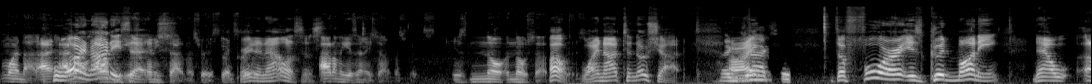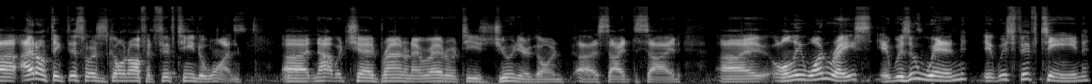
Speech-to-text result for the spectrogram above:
Why not? I, Why I not? he says. Any shot in this race. Great analysis. I don't think he has any shot in this race. There's no no shot. Oh, why not to no shot? Exactly. The four is good money. Now, uh, I don't think this horse is going off at 15 to 1. Uh, not with Chad Brown and Irad Ortiz Jr. going uh, side to side. Uh, only one race. It was a win. It was 15.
